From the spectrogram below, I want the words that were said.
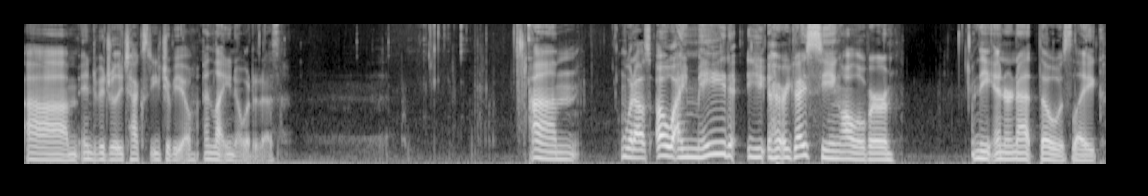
um, individually text each of you and let you know what it is. Um, what else? Oh, I made. Are you guys seeing all over the internet those like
